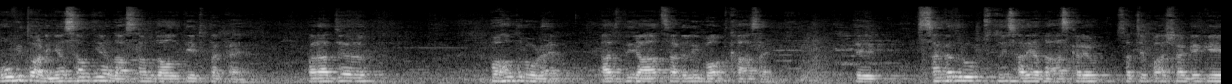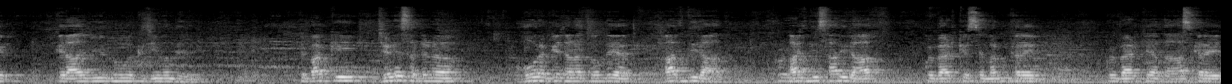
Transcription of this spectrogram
ਉਹ ਵੀ ਤੁਹਾਡੀਆਂ ਸਭ ਦੀਆਂ ਅਰਦਾਸਾਂ ਬਦੌਲਤ ਹੀ ਇੱਥੇ ਤੱਕ ਆਇਆ ਪਰ ਅੱਜ ਬਹੁਤ ਲੋੜ ਹੈ ਅੱਜ ਦੀ ਰਾਤ ਸਾਡੇ ਲਈ ਬਹੁਤ ਖਾਸ ਹੈ ਤੇ ਸੰਗਤ ਰੂਪ ਚ ਤੁਸੀਂ ਸਾਰੇ ਅਰਦਾਸ ਕਰਿਓ ਸੱਚੇ ਪਾਤਸ਼ਾਹ ਅੱਗੇ ਕਿ ਕਿ ਰਾਜਵੀਰ ਨੂੰ ਇੱਕ ਜੀਵਨ ਦੇ ਦੇ। ਤੇ ਬਾਕੀ ਜਿਹੜੇ ਸੱਜਣ ਹੋਰ ਅੱਗੇ ਜਾਣਾ ਚਾਹੁੰਦੇ ਆ, ਅੱਜ ਦੀ ਰਾਤ, ਅੱਜ ਦੀ ਸਾਰੀ ਰਾਤ ਕੋਈ ਬੈਠ ਕੇ ਸਿਮਰਨ ਕਰੇ, ਕੋਈ ਬੈਠ ਕੇ ਅਰਦਾਸ ਕਰੇ,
